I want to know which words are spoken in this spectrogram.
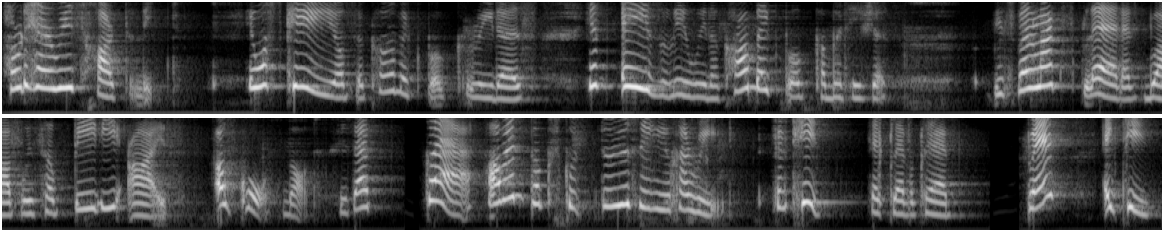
Horrid Henry's heart leaped. He was king of the comic book readers He'd easily win a comic book competition. Miss Meadowlark glared at Ralph with her beady eyes. Of course not, she said. Claire, how many books could, do you think you can read? Fifteen, said Clever Claire. Brian? Eighteen,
